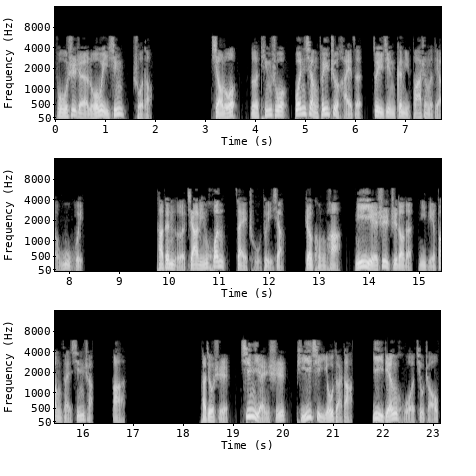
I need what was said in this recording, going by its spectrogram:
俯视着罗卫星，说道：“小罗。”我听说关向飞这孩子最近跟你发生了点误会，他跟我嘉玲欢在处对象，这恐怕你也是知道的，你别放在心上啊。他就是心眼实，脾气有点大，一点火就着。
